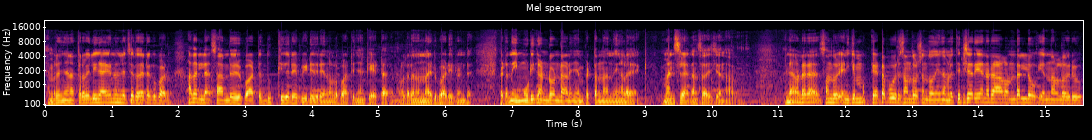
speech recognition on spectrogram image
ഞാൻ പറഞ്ഞു ഞാൻ അത്ര വലിയ ഗായകനല്ല ചെറുതായിട്ടൊക്കെ പാടും. അതല്ല സാറിന്റെ ഒരു പാട്ട് ദുഃഖിതരെ പീഡിതരെ എന്നുള്ള പാട്ട് ഞാൻ കേട്ടായിരുന്നു. വളരെ നന്നായിട്ട് പാടിയിട്ടുണ്ട്. പെട്ടെന്ന് ഈ മുടി കണ്ടുകൊണ്ടാണ് ഞാൻ പെട്ടെന്ന് നിങ്ങളെ മനസ്സിലാക്കാൻ സാധിച്ചതെന്ന് പറഞ്ഞത്. പിന്നെ വളരെ സന്തോഷം എനിക്കും കേട്ടപ്പോൾ ഒരു സന്തോഷം തോന്നി. നമ്മളെ തിരിച്ചറിയാൻ ഒരാളുണ്ടല്ലോ എന്നുള്ള ഒരു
